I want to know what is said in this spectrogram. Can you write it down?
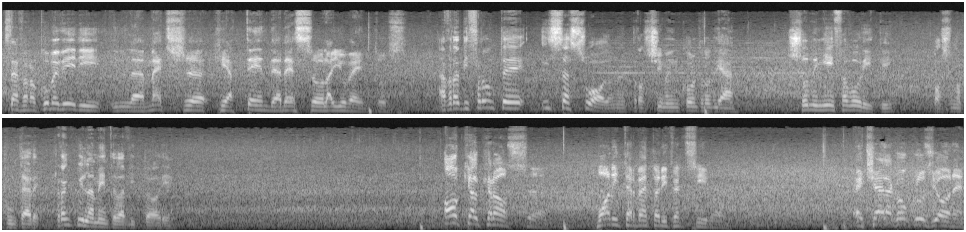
Stefano, come vedi il match che attende adesso la Juventus? avrà di fronte il Sassuolo nel prossimo incontro di A. Sono i miei favoriti? Possono puntare tranquillamente alla vittoria. Occhio al cross. Buon intervento difensivo. E c'è la conclusione.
